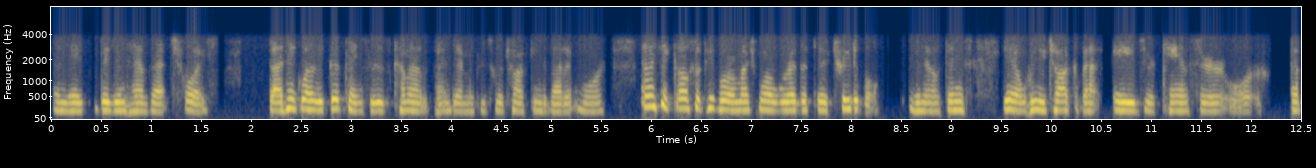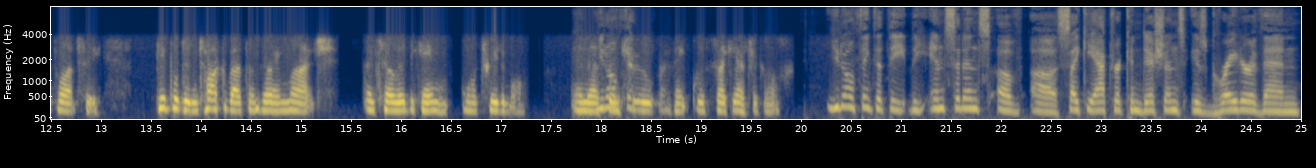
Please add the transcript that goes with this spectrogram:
and they, they didn't have that choice. So I think one of the good things that has come out of the pandemic is we're talking about it more. And I think also people are much more aware that they're treatable. You know, things, you know, when you talk about AIDS or cancer or epilepsy, people didn't talk about them very much until they became more treatable. And that's been think, true, I think, with psychiatric illness. You don't think that the, the incidence of uh, psychiatric conditions is greater than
